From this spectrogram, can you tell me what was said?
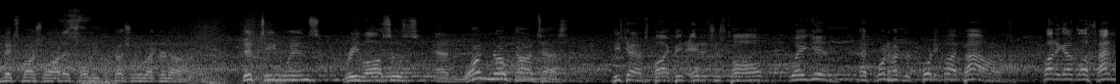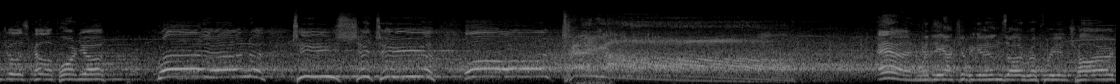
a mixed martial artist holding professional record of 15 wins, 3 losses, and 1 no contest. He stands 5 feet 8 inches tall, weighing in at 145 pounds. Fighting out of Los Angeles, California, Brian T. City Ortega! And when the action begins, our referee in charge,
